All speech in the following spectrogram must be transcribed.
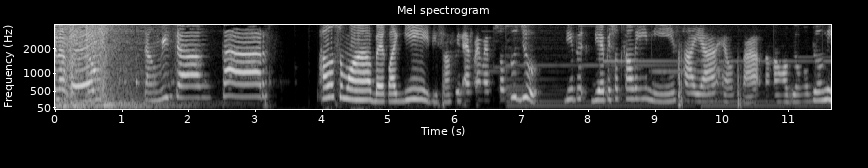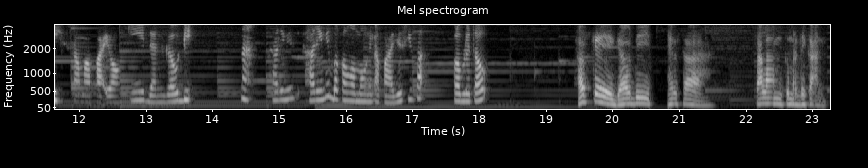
Safin FM. Cang Bincang Kars. Halo semua, balik lagi di Safin FM episode 7. Di, di episode kali ini, saya, Helsa, bakal ngobrol-ngobrol nih sama Pak Yongki dan Gaudi. Nah, hari ini hari ini bakal ngomongin apa aja sih, Pak? Kalau boleh tahu? Oke, Gaudi, Helsa. Salam kemerdekaan.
